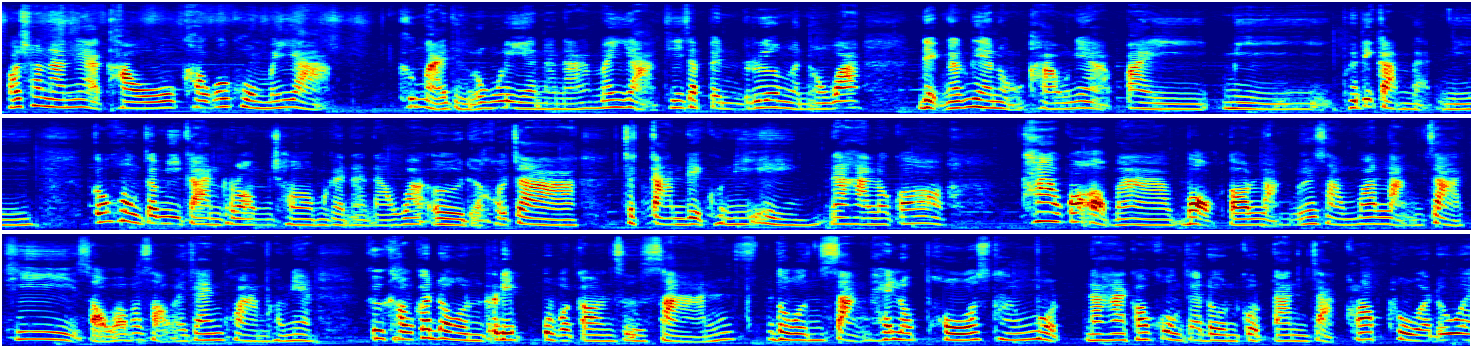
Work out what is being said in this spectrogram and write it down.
เพราะฉะนั้นเนี่ยเขาเขาก็คงไม่อยาก คือหมายถึงโรงเรียนนะนะไม่อยากที่จะเป็นเรื่องอะเนาะว่า เด็กนักเรียนของเขาเนี่ยไปมีพฤติกรรมแบบนี้ ก็คงจะมีการรอมชอมกันนะนะว่าเออเดี๋ยวเขาจะจัดการเด็กคนนี้เองนะคะแล้วก็ข้าวก็ออกมาบอกตอนหลังด้วยซ้ำว่าหลังจากที่สวปสไปแจ้งความเขาเนี่ยคือเขาก็โดนริบอุปกรณ์สื่อสาร โดนสั่งให้ลบโพสต์ทั้งหมดนะคะก็คงจะโดนกดดันจากครอบครัวด้วย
